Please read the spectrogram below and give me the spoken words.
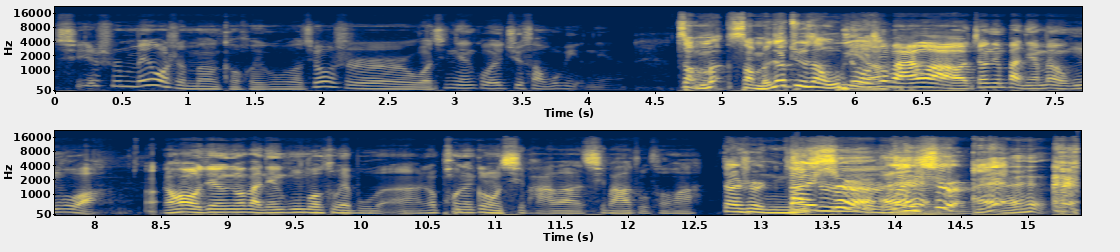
其实没有什么可回顾的，就是我今年过一聚散无比的年。怎么怎么叫聚散无比就我说啊？白了，将近半年没有工作，然后我今年有半年工作特别不稳，然后碰见各种奇葩的奇葩的主策划，但是你但是哎但是哎，哎，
